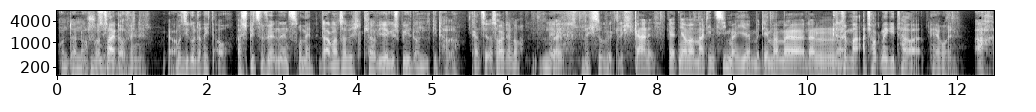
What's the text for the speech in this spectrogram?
und dann noch Schon Musikunterricht. zeitaufwendig. Ja. Musikunterricht auch. Was spielst du für ein Instrument? Damals habe ich Klavier gespielt und Gitarre. Kannst du das heute noch? Nee, Weil- nicht so wirklich. Gar nicht. Wir hatten ja mal Martin Ziemer hier, mit dem haben wir dann. Ich könnte mal ad hoc eine Gitarre herholen. Ach,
